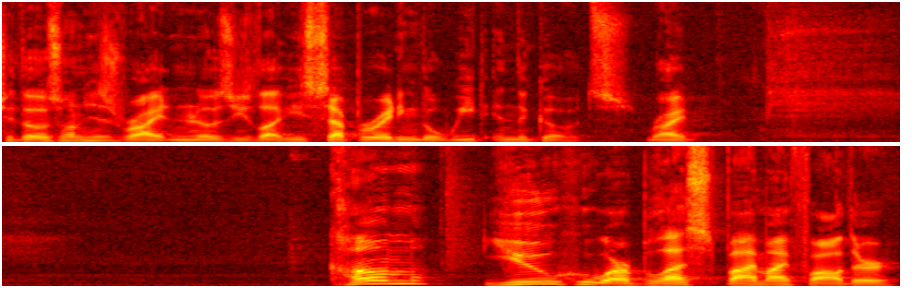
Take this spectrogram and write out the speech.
to those on his right and those he left, he's separating the wheat and the goats, right? Come, you who are blessed by my Father,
